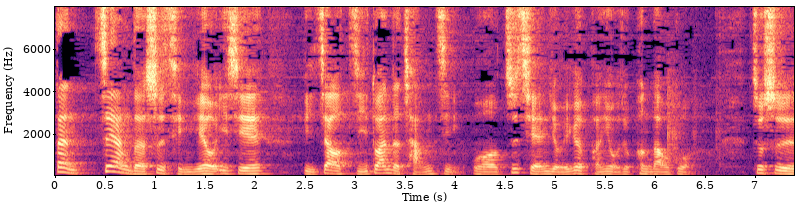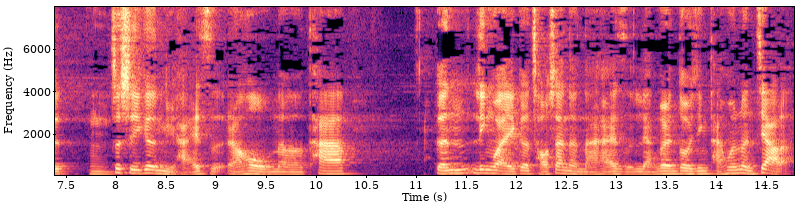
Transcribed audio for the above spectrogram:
但这样的事情也有一些比较极端的场景。我之前有一个朋友就碰到过，就是，嗯，这是一个女孩子，然后呢，她跟另外一个潮汕的男孩子，两个人都已经谈婚论嫁了，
